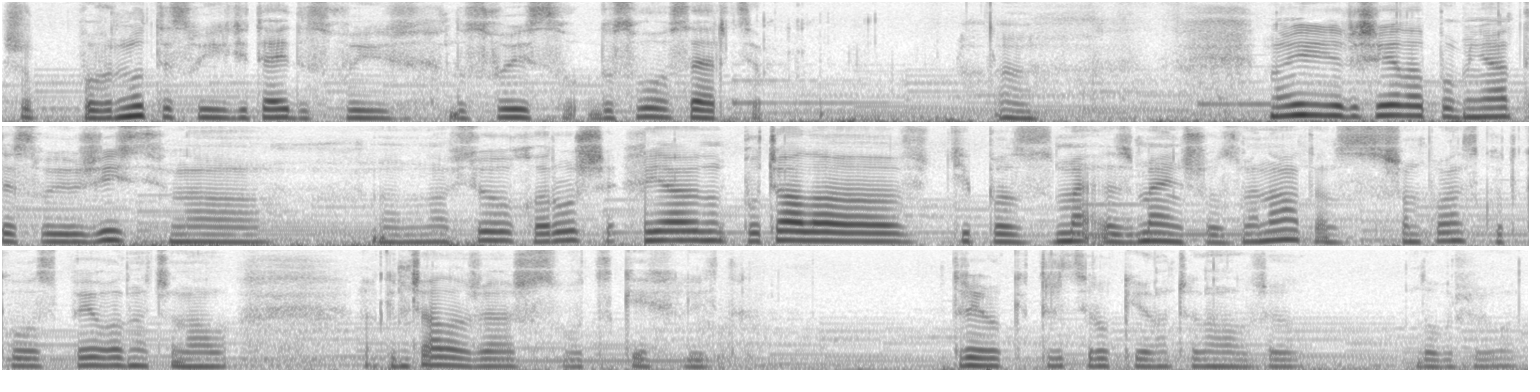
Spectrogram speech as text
щоб повернути своїх дітей до, своїх, до, своїх, до свого серця. Ну і вирішила поміняти свою життя на ну, на все хороше. Я почала типу, з, меншого з там, з шампанського, такого з пива починала, а кінчала вже аж з таких літ. Три роки, 30 років я починала вже добре живати.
